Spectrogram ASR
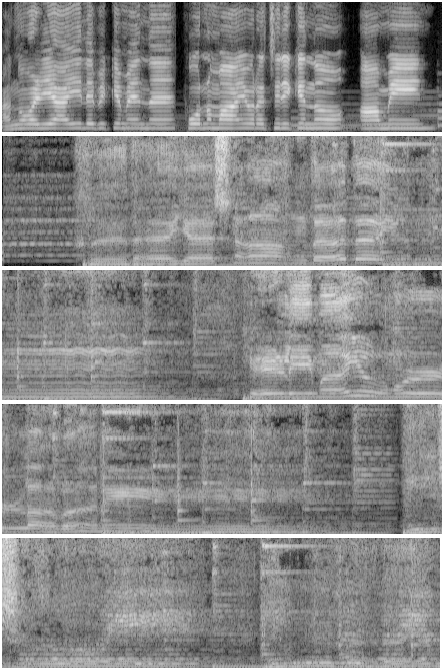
അങ്ങ് വഴിയായി ലഭിക്കുമെന്ന് പൂർണമായി ഉറച്ചിരിക്കുന്നു. ആമേൻ. ഹൃദയശാന്തതയും എളിമയുമുള്ളവനേ. ഈശോയേ ഹൃദയം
